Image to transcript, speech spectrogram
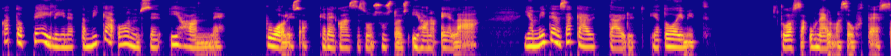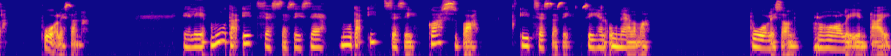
katso peiliin, että mikä on se ihanne puoliso, kenen kanssa sun, susta olisi ihana elää. Ja miten sä käyttäydyt ja toimit tuossa unelmasuhteessa puolisona. Eli muuta itsessäsi se, muuta itsesi, kasva itsessäsi siihen unelma puolison rooliin tai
